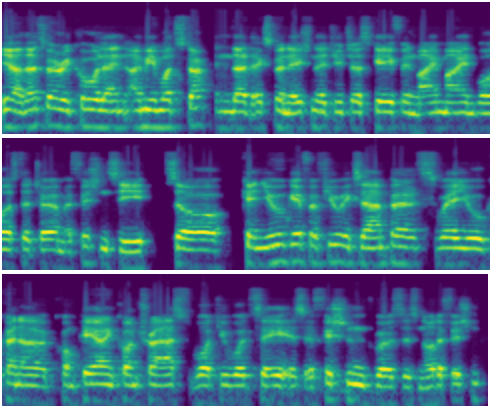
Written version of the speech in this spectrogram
Yeah, that's very cool. And I mean, what stuck in that explanation that you just gave in my mind was the term efficiency. So, can you give a few examples where you kind of compare and contrast what you would say is efficient versus not efficient?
